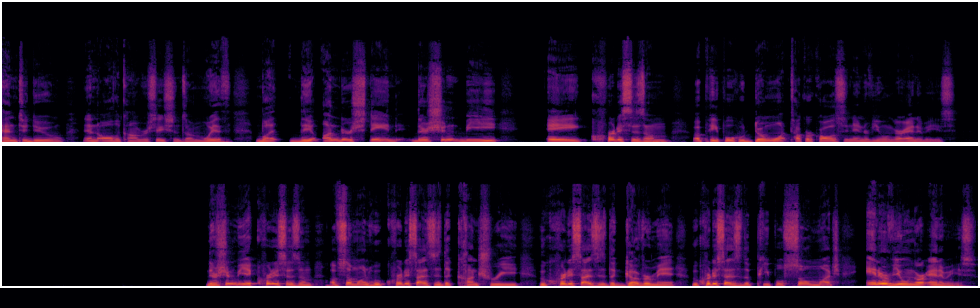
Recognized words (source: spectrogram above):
tend to do in all the conversations I'm with. But the understand there shouldn't be a criticism of people who don't want Tucker Carlson interviewing our enemies. There shouldn't be a criticism of someone who criticizes the country, who criticizes the government, who criticizes the people so much, interviewing our enemies.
